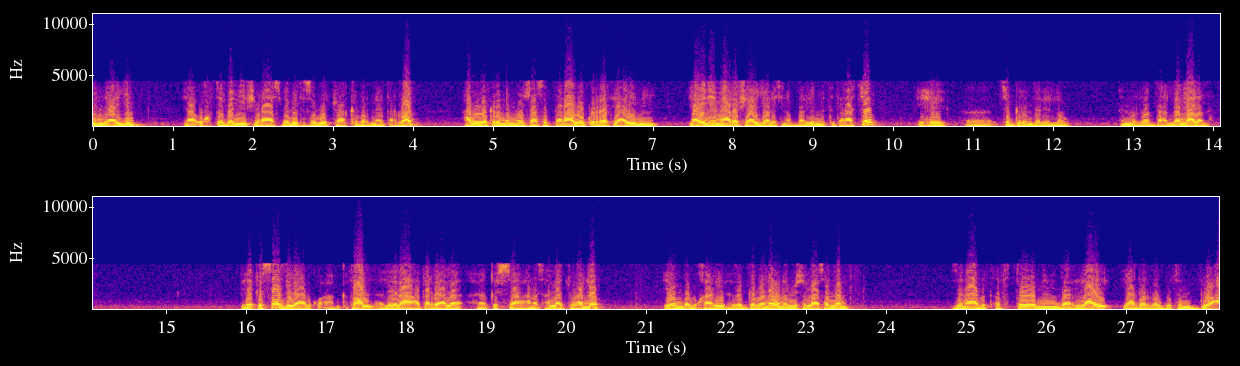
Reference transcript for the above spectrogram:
ቢለያይም ያ ኡኽተ በኒ ፊራስ በቤተሰቦቿ ክብር ነው የጠሯት። አቡበክርን ደግሞ እሷ ስትጠራ ወቁረት የአይኒ የአይኔ ማረፊያ እያለች ነበር የምትጠራቸው። ይሄ ችግር እንደሌለው እንረዳለን ማለት ነው ይሄ ቅሳ እዚህ ላይ አብቅቷል ሌላ አጠር ያለ ቅሳ አነሳላችኋለሁ ይህም በቡኻሪ የተዘገበ ነው ነቢዩ ስ ሰለም ዝናብ ጠፍቶ ሚንበር ላይ ያደረጉትን ዱዓ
